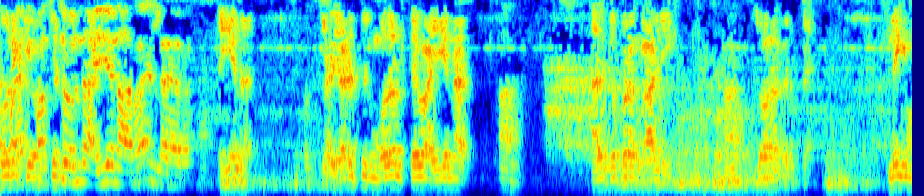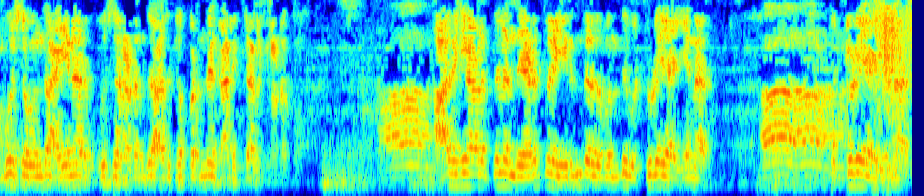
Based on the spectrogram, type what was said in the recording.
கோரிக்கை வச்சு வந்து ஐயனாரா இல்ல? ஐயனார். இடத்துக்கு முதல் தேவை ஐயனார். அதுக்கப்புறம் காளி. ஆ. சோனகருப்பேன் இன்னைக்கு பூசை வந்து ஐயனார் பூசை நடந்து அதுக்கப்புறம் தான் காளிச்சாலுக்கு நடக்கும். ஆதி காலத்துல இந்த இடத்துல இருந்தது வந்து வெட்டுடைய ஐயனார். வெட்டுடைய ஐயனார்.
